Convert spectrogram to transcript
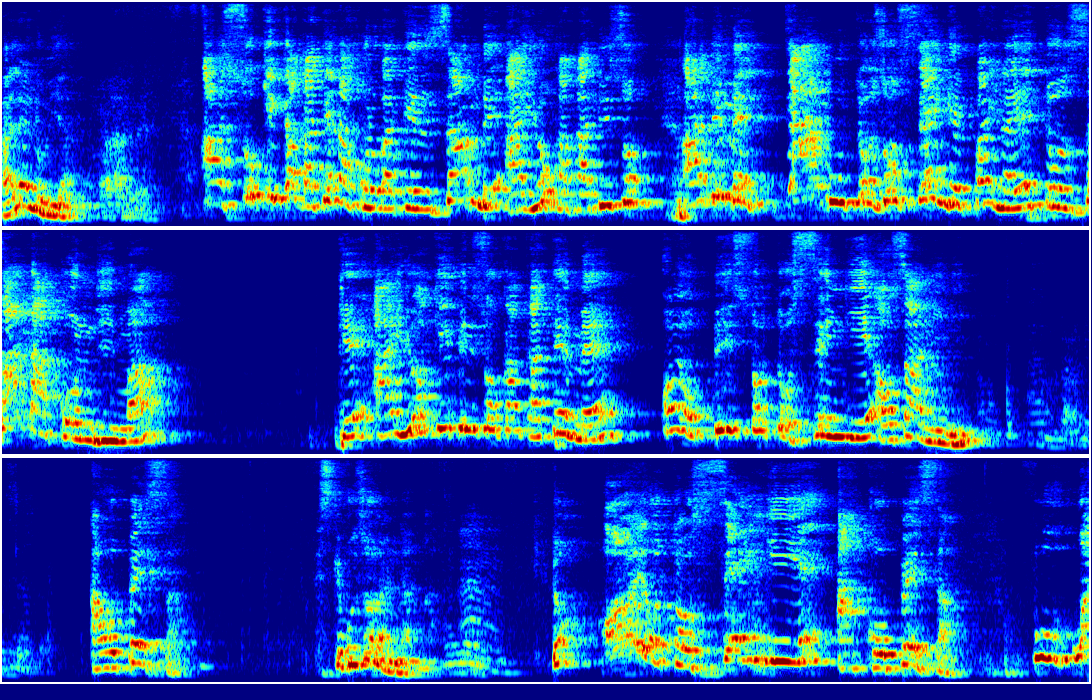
Alleluya Amen. Asuki kaka te na nzambe ayokaka me ntango kondima ke ayoki biso kaka oyo biso tosengi ye aosala nini? Aopesa. Eske bozolandanga donc oyo tosengi ye akopesa. Pourquoi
